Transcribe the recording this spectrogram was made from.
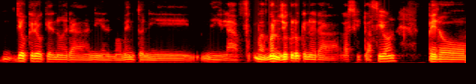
yo creo que no era ni el momento ni, ni la... Bueno, yo creo que no era la situación, pero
